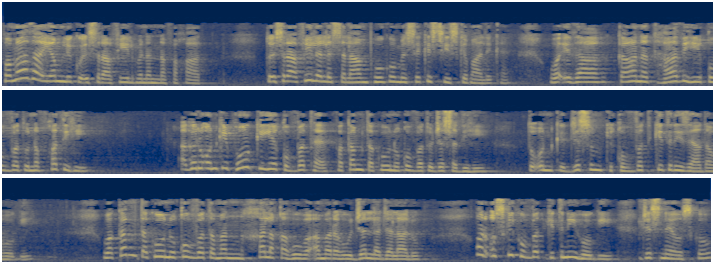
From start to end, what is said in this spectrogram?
فمادا یم لکھو اسرافیل من النفقات؟ تو اسرافیل علیہ السلام پھونکوں میں سے کس چیز کے مالک ہیں؟ وہ ادا کانت ہی قوت نفقت ہی اگر ان کی پھونک کی یہ قوت ہے فکم تکون قوت جسدی ہی تو ان کے جسم کی قوت کتنی زیادہ ہوگی۔ وہ کم تکون قوت من خلق و امر جل جلالو اور اس کی قوت کتنی ہوگی جس نے اس کو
